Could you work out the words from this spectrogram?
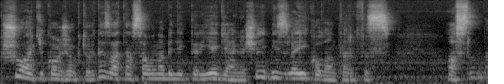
şu anki konjonktürde zaten savunabildikleri yegane şey biz layık olan tarafız aslında.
